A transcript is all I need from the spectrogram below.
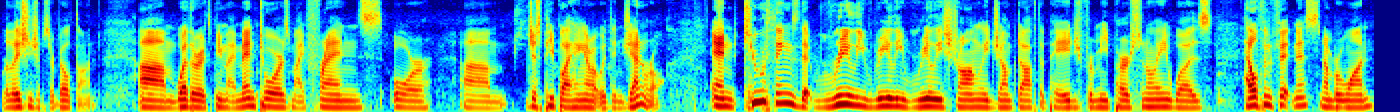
relationships are built on. Um, whether it's be my mentors, my friends, or um, just people I hang out with in general. And two things that really, really, really strongly jumped off the page for me personally was health and fitness, number one,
